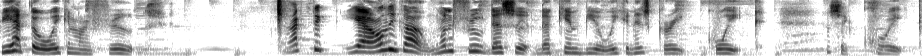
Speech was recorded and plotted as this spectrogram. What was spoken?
We have to awaken our fruits. I think, yeah, I only got one fruit that's a, that can be awakened. It's great, quake. I said quake.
